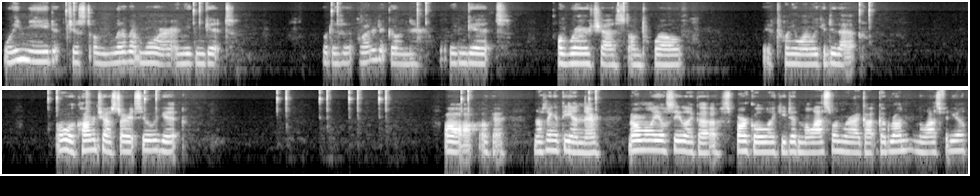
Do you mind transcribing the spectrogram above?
We need just a little bit more and we can get what is it? Why did it go in there? We can get a rare chest on 12. We have 21. We could do that. Oh, a common chest. Alright, see what we get. Oh, okay. Nothing at the end there. Normally you'll see like a sparkle like you did in the last one where I got Gudrun in the last video.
